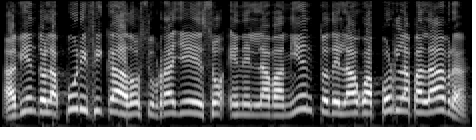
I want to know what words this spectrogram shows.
habiéndola purificado, subraye eso, en el lavamiento del agua por la palabra.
